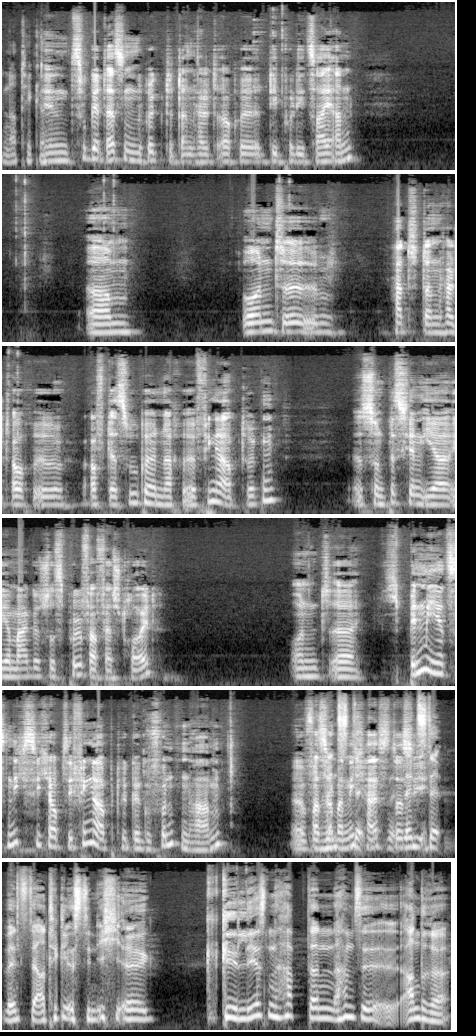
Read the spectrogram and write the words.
den Artikel. im Zuge dessen rückte dann halt auch äh, die Polizei an. Ähm, und äh, hat dann halt auch äh, auf der Suche nach äh, Fingerabdrücken äh, so ein bisschen ihr, ihr magisches Pulver verstreut. Und äh, ich bin mir jetzt nicht sicher, ob sie Fingerabdrücke gefunden haben. Äh, was aber nicht der, heißt, dass wenn's sie... Wenn es der Artikel ist, den ich äh, gelesen habe, dann haben sie andere.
